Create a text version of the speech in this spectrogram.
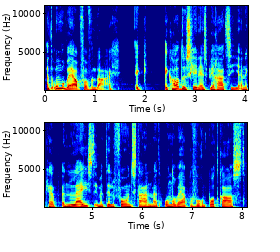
het onderwerp van vandaag. Ik, ik had dus geen inspiratie en ik heb een lijst in mijn telefoon staan met onderwerpen voor een podcast.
